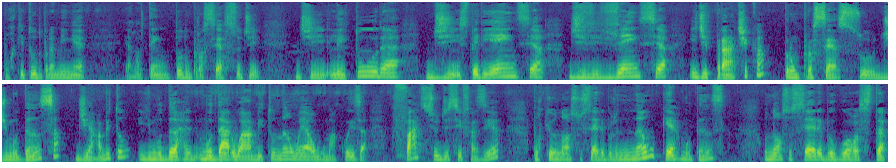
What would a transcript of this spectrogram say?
porque tudo para mim é. Ela tem todo um processo de, de leitura, de experiência, de vivência e de prática para um processo de mudança de hábito e mudar, mudar o hábito não é alguma coisa fácil de se fazer, porque o nosso cérebro não quer mudança, o nosso cérebro gosta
